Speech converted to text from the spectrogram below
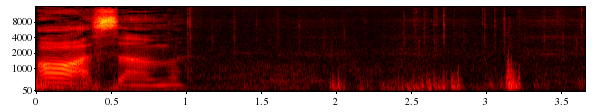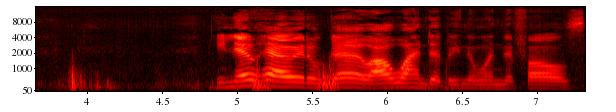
Awesome. You know how it'll go. I'll wind up being the one that falls.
